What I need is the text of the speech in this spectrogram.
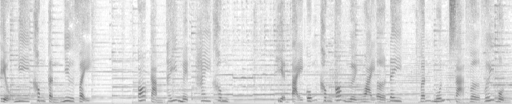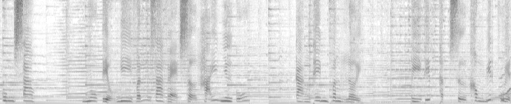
tiểu nghi không cần như vậy. Có cảm thấy mệt hay không? Hiện tại cũng không có người ngoài ở đây Vẫn muốn giả vờ với bổn cung sao? Nhu tiểu nghi vẫn ra vẻ sợ hãi như cũ. Càng thêm vân lời. Tì thiếp thật sự không biết Uyển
